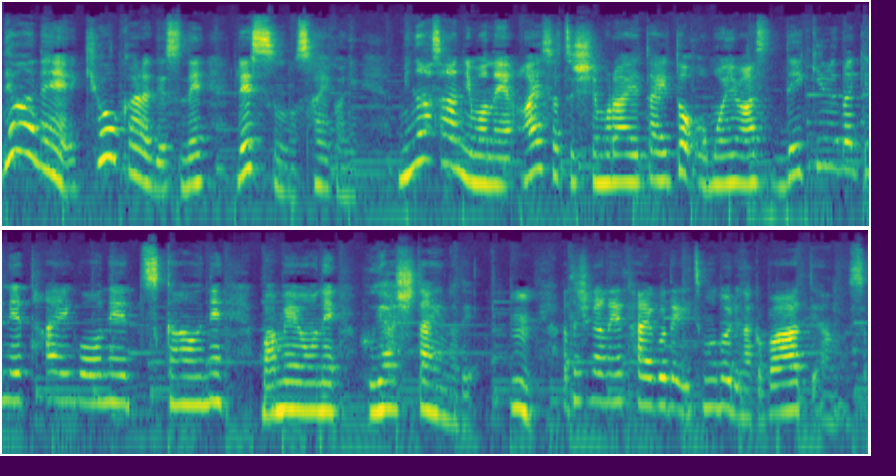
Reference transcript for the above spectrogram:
ではね、今日からですね、レッスンの最後に皆さんにもね、挨拶してもらいたいと思います。できるだけね、タイ語をね、使うね、場面をね、増やしたいので。うん、私がね、タイ語でいつも通りなんかバーって、あの、さ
